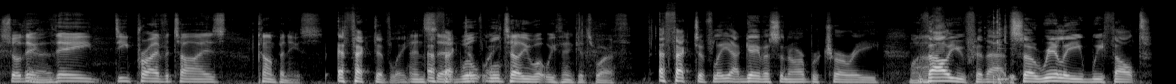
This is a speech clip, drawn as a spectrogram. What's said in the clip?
So they uh, they deprivatized companies effectively and said effectively. we'll we'll tell you what we think it's worth. Effectively, I gave us an arbitrary wow. value for that. So really, we felt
